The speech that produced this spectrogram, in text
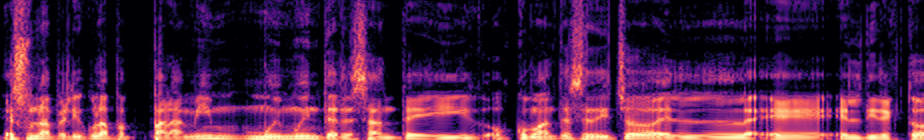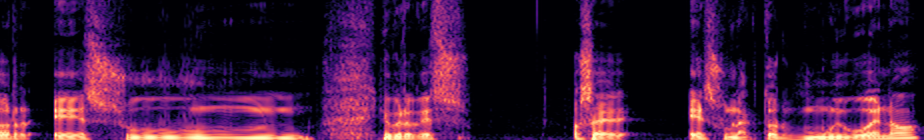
es una película pa- para mí muy, muy interesante. Y como antes he dicho, el, eh, el director es un. Yo creo que es. O sea, es un actor muy bueno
